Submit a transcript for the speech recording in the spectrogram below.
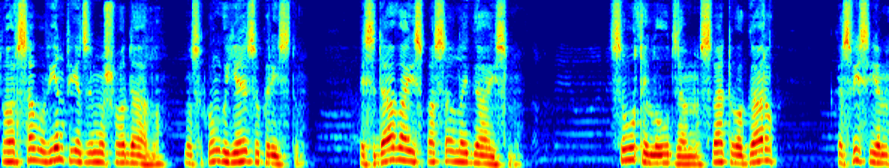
Tu ar savu vienpiedzimušo dēlu, mūsu kungu Jēzu Kristu, esi dāvājis pasaulē gaismu. Sūti lūdzam svēto garu, kas visiem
